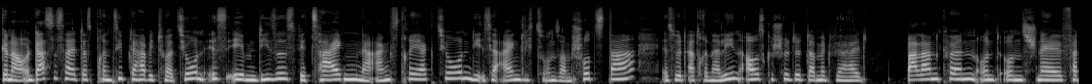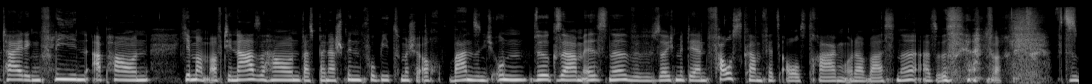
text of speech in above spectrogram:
Genau, und das ist halt das Prinzip der Habituation, ist eben dieses, wir zeigen eine Angstreaktion, die ist ja eigentlich zu unserem Schutz da. Es wird Adrenalin ausgeschüttet, damit wir halt ballern können und uns schnell verteidigen, fliehen, abhauen, jemandem auf die Nase hauen, was bei einer Spinnenphobie zum Beispiel auch wahnsinnig unwirksam ist. Ne? Soll ich mit der einen Faustkampf jetzt austragen oder was? Ne? Also das ist einfach, das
